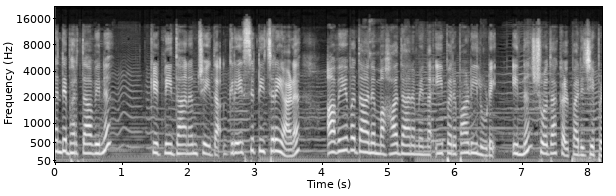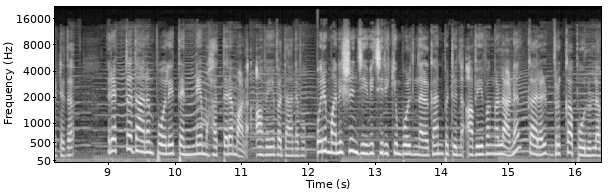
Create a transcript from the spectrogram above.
തന്റെ ഭർത്താവിന് കിഡ്നി ദാനം ചെയ്ത ഗ്രേസ് ടീച്ചറെയാണ് അവയവദാനം മഹാദാനം എന്ന ഈ പരിപാടിയിലൂടെ ഇന്ന് ശ്രോതാക്കൾ പരിചയപ്പെട്ടത്. രക്തദാനം പോലെ തന്നെ മഹത്തരമാണ് അവയവദാനവും. ഒരു മനുഷ്യൻ ജീവിച്ചിരിക്കുമ്പോൾ നൽകാൻ പറ്റുന്ന അവയവങ്ങളാണ് കരൾ വൃക്ക പോലുള്ളവ.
